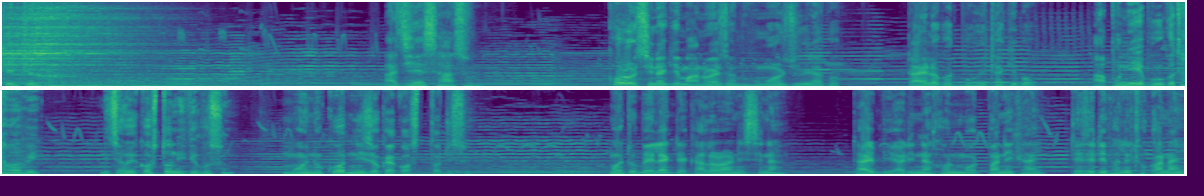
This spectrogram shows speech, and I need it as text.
কিন্তু আজিয়ে চাচোন কৰ অচিনাকি মানুহ এজন হোমৰ জুইৰ আগত তাইৰ লগত বহি থাকিব? আপুনি এইবোৰ কথা ভাবি নিজকে কষ্ট নিদিবচোন। মইনো ক'ত নিজকে কষ্ট দিছোঁ? মইতো বেলেগ ডেকা ল'ৰাৰ নিচিনা তাইৰ বিয়াৰ দিনাখন মদ পানী খাই তেজেদি ফালি থকা নাই?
